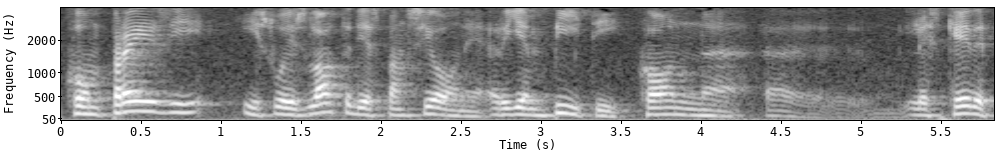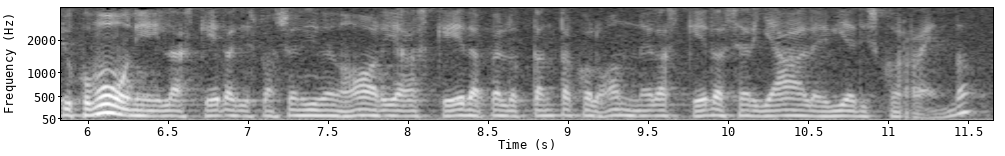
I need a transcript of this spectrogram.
compresi i suoi slot di espansione riempiti con eh, le schede più comuni, la scheda di espansione di memoria, la scheda per le 80 colonne, la scheda seriale e via discorrendo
